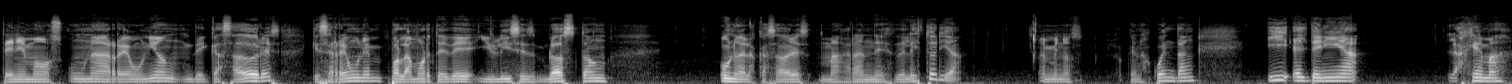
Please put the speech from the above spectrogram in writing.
tenemos una reunión de cazadores que se reúnen por la muerte de Ulysses Bloodstone, uno de los cazadores más grandes de la historia, al menos lo que nos cuentan, y él tenía la gema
